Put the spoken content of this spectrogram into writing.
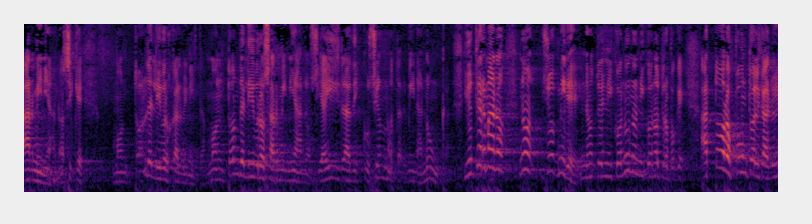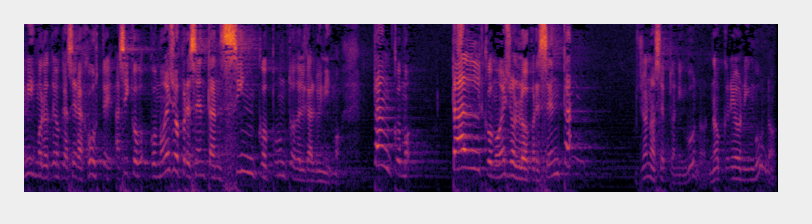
arminianos. Así que montón de libros calvinistas, montón de libros arminianos y ahí la discusión no termina nunca. Y usted, hermano, no, yo mire, no estoy ni con uno ni con otro porque a todos los puntos del calvinismo lo tengo que hacer ajuste, así como, ellos presentan cinco puntos del calvinismo, tan como, tal como ellos lo presentan, yo no acepto ninguno, no creo ninguno,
